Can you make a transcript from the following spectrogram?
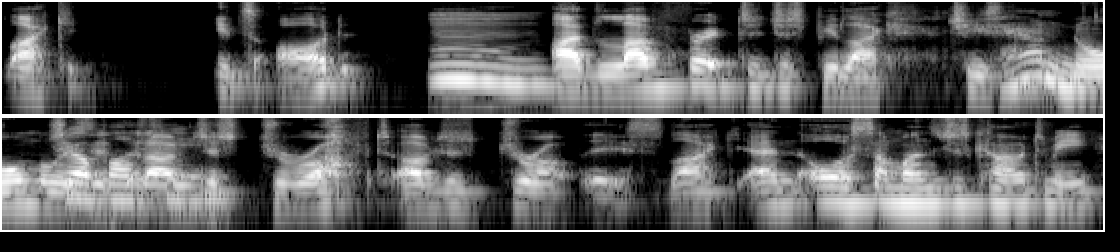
like it's odd. Mm. I'd love for it to just be like, geez, how normal Drop is it that I've you. just dropped? I've just dropped this, like, and or someone's just come up to me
